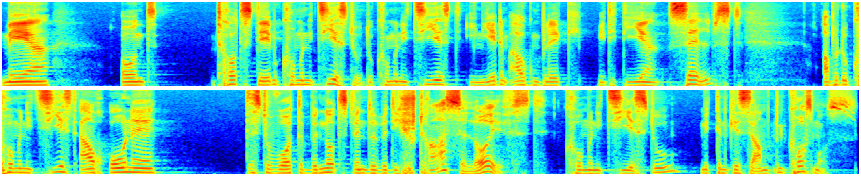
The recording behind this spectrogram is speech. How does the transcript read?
Meer und trotzdem kommunizierst du. Du kommunizierst in jedem Augenblick mit dir selbst, aber du kommunizierst auch ohne, dass du Worte benutzt. Wenn du über die Straße läufst, kommunizierst du mit dem gesamten Kosmos.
